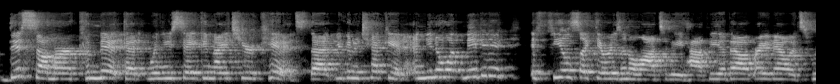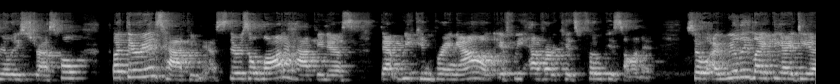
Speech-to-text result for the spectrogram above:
this summer, commit that when you say goodnight to your kids, that you're going to check in. And you know what? Maybe it feels like there isn't a lot to be happy about right now. It's really stressful, but there is happiness. There's a lot of happiness that we can bring out if we have our kids focus on it. So I really like the idea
